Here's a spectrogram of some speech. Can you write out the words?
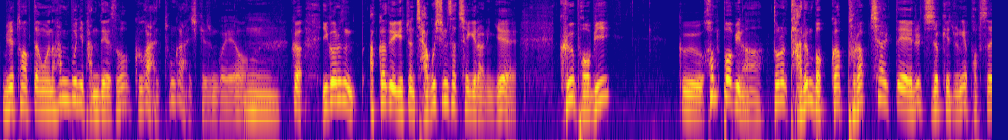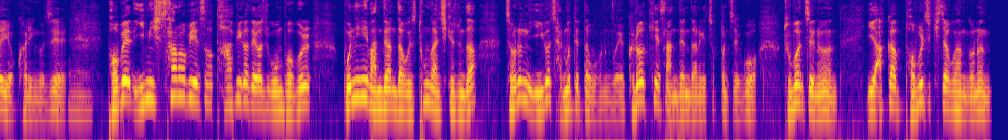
미래통합당 의원 한 분이 반대해서 그걸 안 통과를 안 시켜준 거예요. 음. 그러니까 이거는 아까도 얘기했지만 자구심사책이라는 게 그 법이 그 헌법이나 또는 다른 법과 불합치할 때를 지적해 주는 게 법사의 역할인 거지. 네. 법에 이미 산업위에서 다 합의가 돼가지고 온 법을 본인이 반대한다고 해서 통과 안 시켜준다? 저는 이거 잘못됐다고 보는 거예요. 그렇게 해서 안 된다는 게 첫 번째고 두 번째는 이 아까 법을 지키자고 한 거는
